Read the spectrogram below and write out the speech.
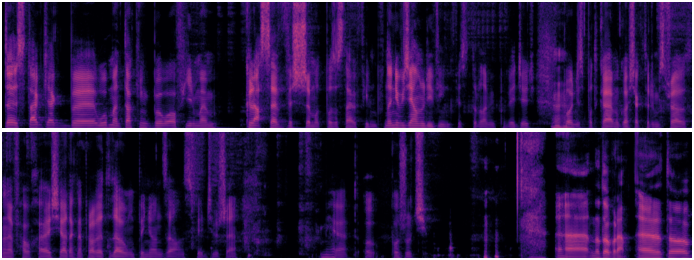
to jest tak, jakby Woman Talking było filmem klasę wyższym od pozostałych filmów. No nie widziałem Living, więc trudno mi powiedzieć, mhm. bo nie spotkałem gościa, który mi sprzedał to na VHS, a tak naprawdę to dałem mu pieniądze, a on stwierdził, że mnie porzuci. E, no dobra, e, to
